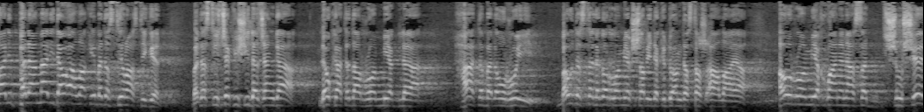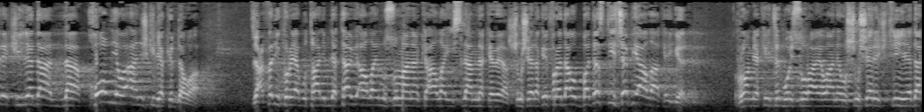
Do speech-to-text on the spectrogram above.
تالیب پەلاماری دا و ئاڵاکەی بە دەستی ڕاستی گرت، بە دەستی چەپیشی دەجەنگا، لەو کاتەدا ڕۆمییەک لە هاتە بەرەوڕووی، بەو دەستە لەگەڵ ڕۆمییەک شەڕی دەکرد و ئەم دەستەش ئاڵایە، ئەو ڕۆمییە خوانەناسە شمشێرێکی لێ دا لە قۆڵییەوە ئانیشکی لێ کردەوە. جەعفەری کوڕی ئەبو تالیب لە تاوی ئاڵای موسڵمانان کە ئاڵای ئیسلام نەکەوێ، شمشێرەکەی فڕێدا و بە دەستی چەپی ئاڵاکەی گرت. ڕۆمیەکەی تر بۆی سوڕایەوانە و شمشێرێکی تری لێدا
